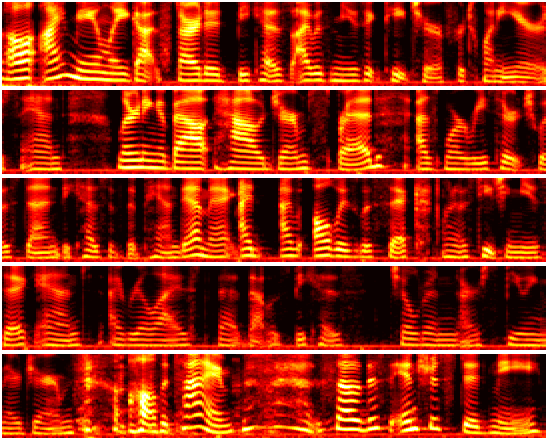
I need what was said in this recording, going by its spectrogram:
Well, I mainly got started because I was a music teacher for 20 years and learning about how germs spread as more research was done because of the pandemic. I, I always was sick when I was teaching music, and I realized that that was because children are spewing their germs all the time. So this interested me,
